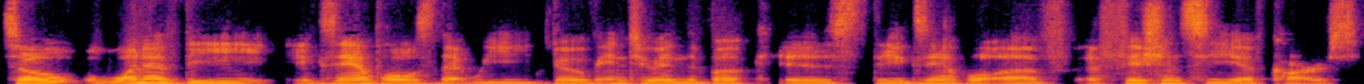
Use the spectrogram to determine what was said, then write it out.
So, one of the examples that we dove into in the book is the example of efficiency of cars.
